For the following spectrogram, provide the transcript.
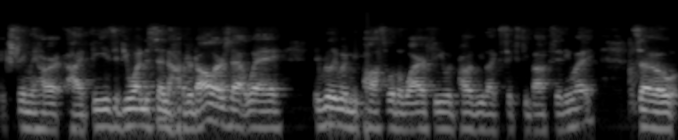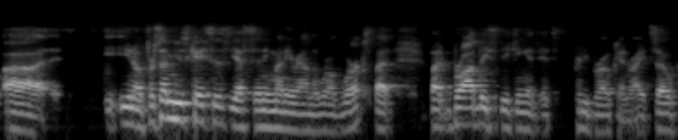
extremely high fees. If you wanted to send hundred dollars that way, it really wouldn't be possible. The wire fee would probably be like sixty bucks anyway. So uh, you know, for some use cases, yes, sending money around the world works, but but broadly speaking, it, it's pretty broken, right? So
